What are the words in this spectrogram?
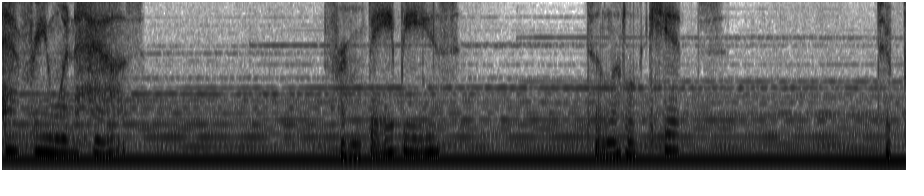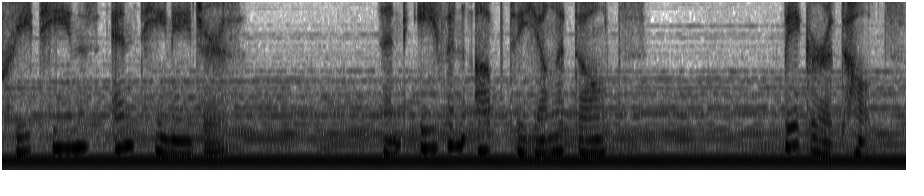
everyone has. From babies to little kids to preteens and teenagers, and even up to young adults, bigger adults,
